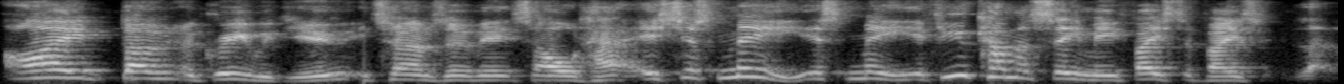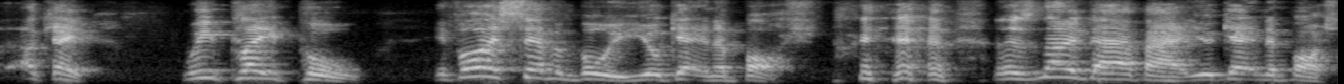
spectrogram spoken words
I don't agree with you in terms of its old hat. It's just me. It's me. If you come and see me face to face, okay, we play pool. If I seven ball you, you're getting a bosh. There's no doubt about it. You're getting a bosh.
